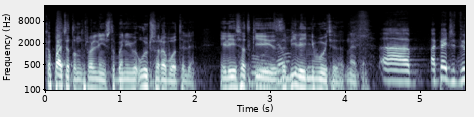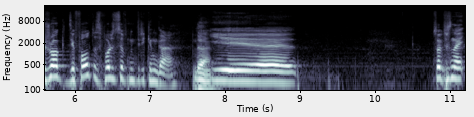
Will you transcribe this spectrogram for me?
копать в этом направлении, чтобы они лучше работали? Или все-таки забили и не будете на это? А, опять же, движок Defold используется внутри King'а. Да. И Собственно,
